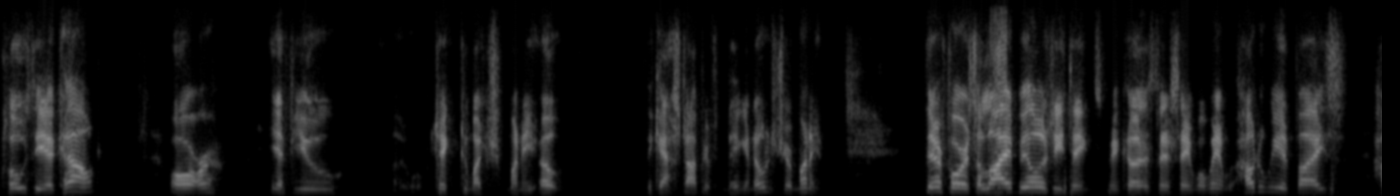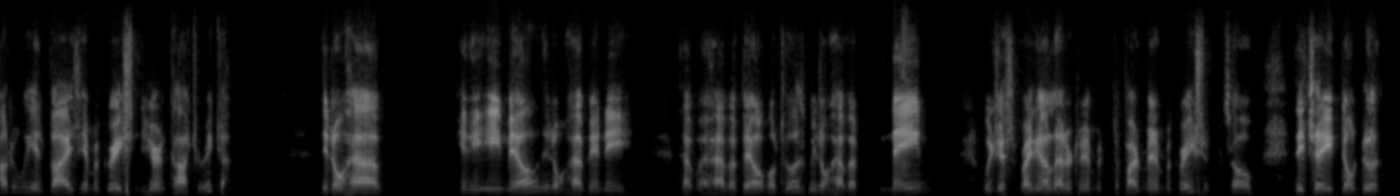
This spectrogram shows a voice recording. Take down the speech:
close the account, or if you take too much money out. They can't stop you from taking out, your money. Therefore, it's a liability things because they're saying, well, wait, how do we advise, how do we advise immigration here in Costa Rica? They don't have any email, they don't have any that we have available to us. We don't have a name we're just writing a letter to Department of Immigration. So they say, don't do it.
